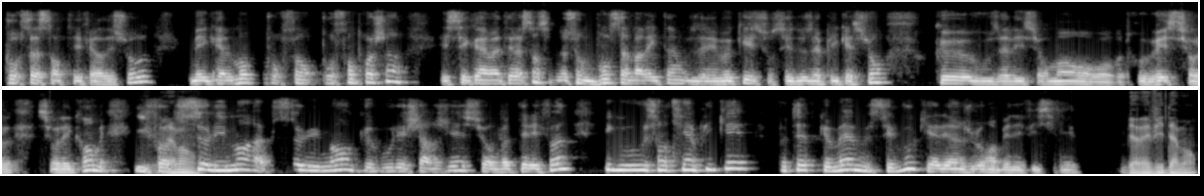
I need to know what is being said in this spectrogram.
pour sa santé faire des choses, mais également pour son, pour son prochain. Et c'est quand même intéressant, cette notion de bon samaritain que vous avez évoquée sur ces deux applications, que vous allez sûrement retrouver sur, sur l'écran, mais il faut absolument, absolument que vous les chargiez sur votre téléphone et que vous vous sentiez impliqué. Peut-être que même c'est vous qui allez un jour en bénéficier. Bien évidemment.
